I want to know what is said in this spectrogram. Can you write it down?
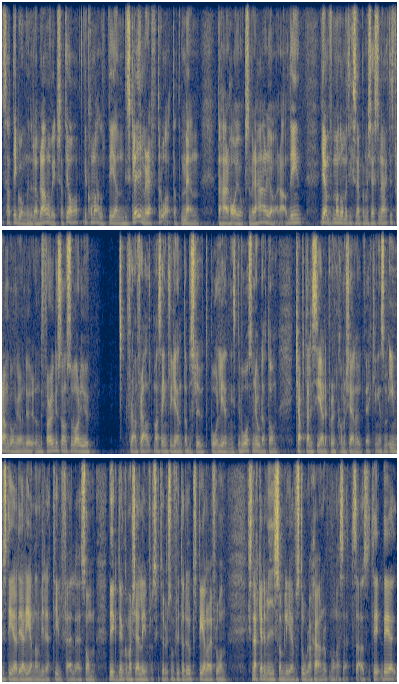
satte igång under Abramovic. Att ja, det kom alltid en disclaimer efteråt att men det här har ju också med det här att göra. Och det är, jämför man då med till exempel Manchester Uniteds framgångar under, under Ferguson så var det ju framförallt massa intelligenta beslut på ledningsnivå som gjorde att de kapitaliserade på den kommersiella utvecklingen, som investerade i arenan vid rätt tillfälle, som byggde en kommersiell infrastruktur, som flyttade upp spelare från sin akademi som blev stora stjärnor på många sätt. Så alltså det, det,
